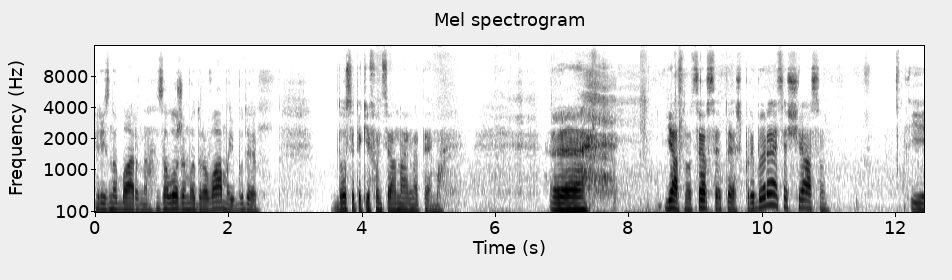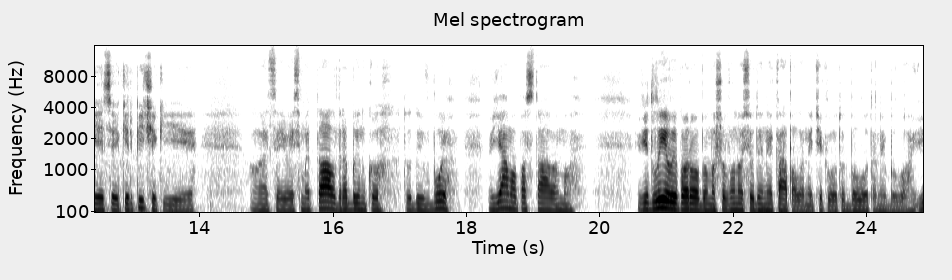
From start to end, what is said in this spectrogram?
різнобарвна. Заложимо дровами і буде досить таки функціональна тема. Е, ясно, це все теж прибереться з часом. І цей кирпичик, і цей весь метал, драбинку туди в бой, в яму поставимо. Відливи поробимо, щоб воно сюди не капало, не текло, тут болота не було. І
